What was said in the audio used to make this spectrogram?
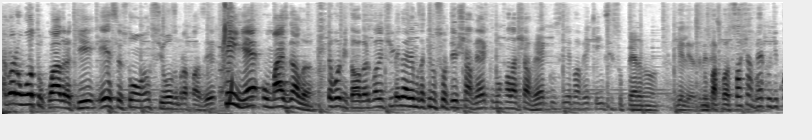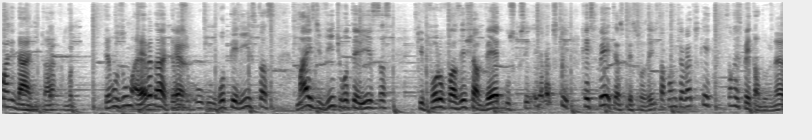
Agora um outro quadro aqui, esse eu estou ansioso para fazer. Quem é o mais galã? Eu vou imitar o Alberto Valentim. Pegaremos aqui no sorteio chavecos, vamos falar chavecos e é para ver quem se supera no, Beleza, no beleza. pacote. Só chaveco de qualidade, tá? Temos um, é verdade, temos É. o- o- roteiristas, mais de 20 roteiristas que foram fazer chavecos, chavecos que respeitem as pessoas. A gente está falando de chavecos que são respeitadores, né?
